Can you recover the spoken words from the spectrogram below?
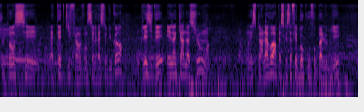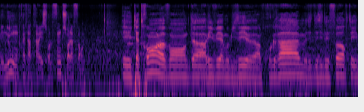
Je pense que c'est la tête qui fait avancer le reste du corps. Donc les idées et l'incarnation, on espère l'avoir parce que ça fait beaucoup, faut pas l'oublier. Mais nous, on préfère travailler sur le fond que sur la forme. Et 4 ans avant d'arriver à mobiliser euh, un programme, des, idées fortes et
